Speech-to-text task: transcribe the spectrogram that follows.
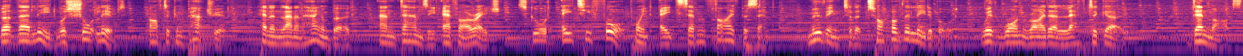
But their lead was short lived after compatriot Helen Langehanenberg and Damsey FRH scored 84.875%, moving to the top of the leaderboard with one rider left to go. Denmark's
